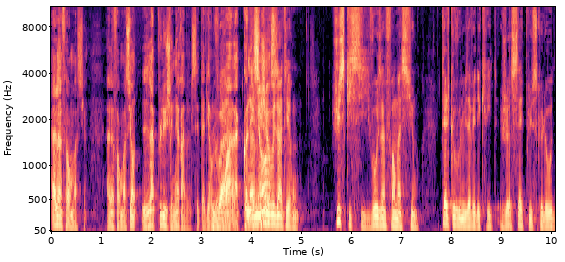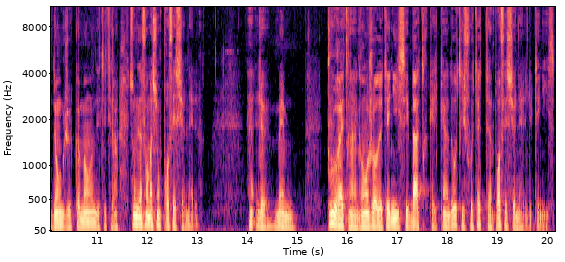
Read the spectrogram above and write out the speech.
à l'information. À l'information la plus générale, c'est-à-dire le droit à la connaissance. mais je vous interromps. Jusqu'ici, vos informations, telles que vous nous avez décrites, je sais plus que l'autre, donc je commande, etc., sont des informations professionnelles. Hein, le même pour être un grand joueur de tennis et battre quelqu'un d'autre, il faut être un professionnel du tennis.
